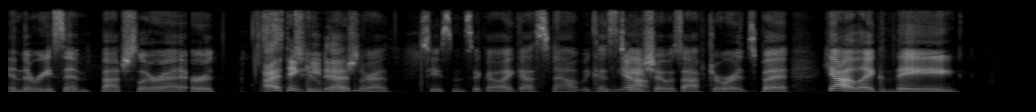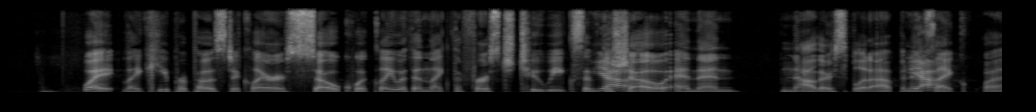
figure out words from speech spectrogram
in the recent Bachelorette or I think he did. Bachelorette seasons ago, I guess now because Yeah. Tayshia was afterwards. But yeah, like they what like he proposed to Clare so quickly within like the first two weeks of Yeah. the show and then now they're split up and Yeah. it's like what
